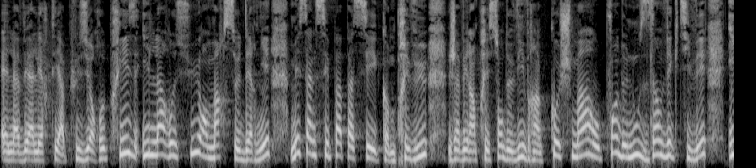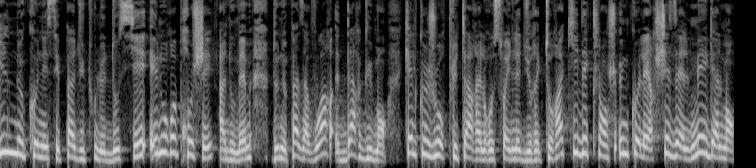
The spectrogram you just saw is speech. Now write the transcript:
Elle l'avait alerté à plusieurs reprises. Il l'a reçu en mars dernier, mais ça ne s'est pas passé comme prévu. J'avais l'impression de vivre un cauchemar au point de nous invectiver. Il ne connaissait pas du tout le dossier et nous reprochait à nous-mêmes de ne pas avoir d'arguments. Quelques jours plus tard, elle reçoit une lettre du rectorat qui déclenche une colère chez elle, mais également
